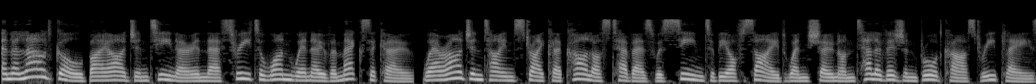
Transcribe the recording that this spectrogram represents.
An allowed goal by Argentina in their 3-1 win over Mexico, where Argentine striker Carlos Tevez was seen to be offside when shown on television broadcast replays,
